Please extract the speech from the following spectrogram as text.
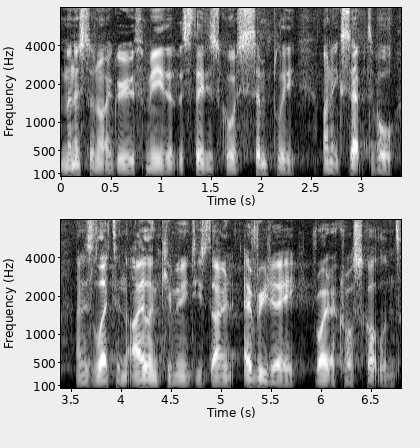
Minister not agree with me that the status quo is simply unacceptable and is letting island communities down every day right across Scotland?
